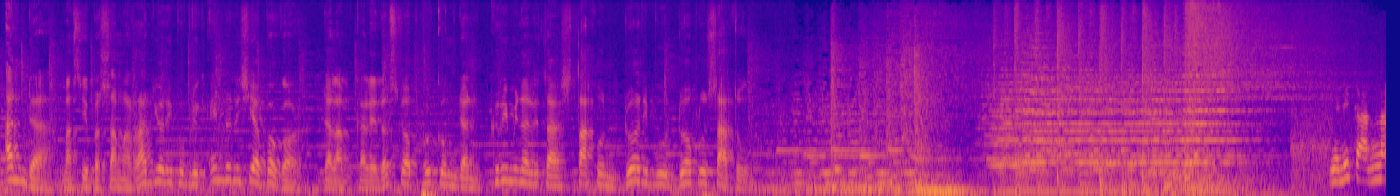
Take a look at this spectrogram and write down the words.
Anda masih bersama Radio Republik Indonesia Bogor dalam Kaleidoskop Hukum dan Kriminalitas tahun 2021. Jadi karena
